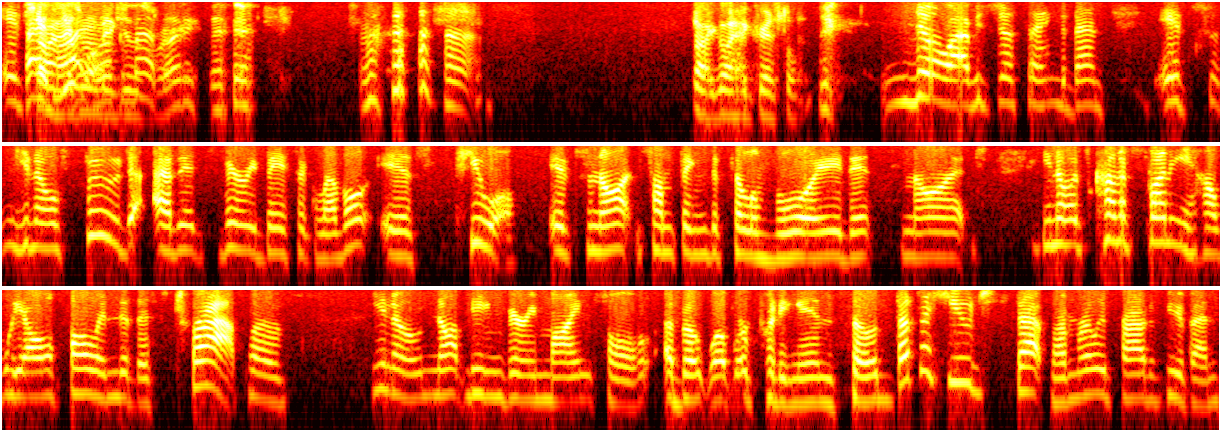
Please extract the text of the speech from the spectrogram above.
it's Sorry, I just want to make sure this ready. Sorry, go ahead, Crystal. no, I was just saying to Ben, it's you know, food at its very basic level is fuel. It's not something to fill a void. It's not, you know, it's kind of funny how we all fall into this trap of, you know, not being very mindful about what we're putting in. So that's a huge step. I'm really proud of you, Ben.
